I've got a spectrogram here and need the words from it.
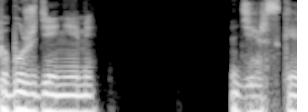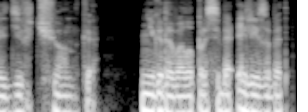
побуждениями». «Дерзкая девчонка», — негодовала про себя Элизабет.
